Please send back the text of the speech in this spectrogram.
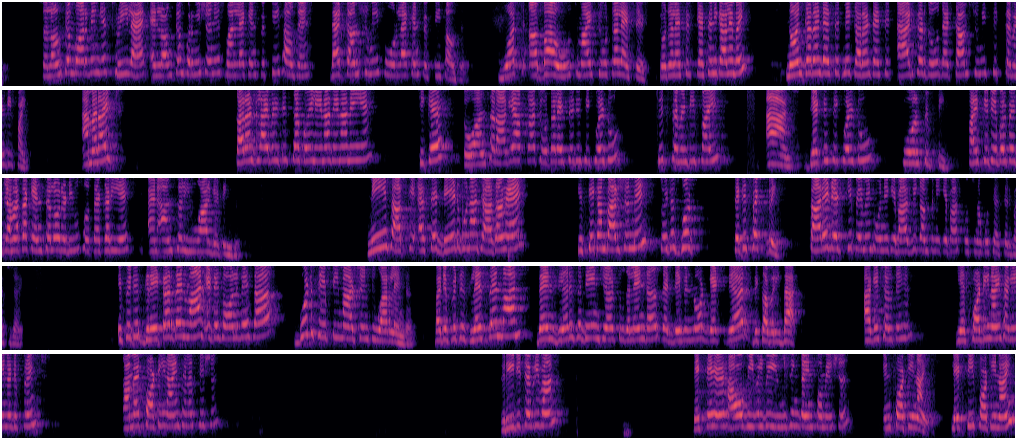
so long term borrowing is 3 lakh and long term provision is 1 lakh and 50000 that comes to me 4 lakh and 50000 what about my total assets total assets कैसे निकालें भाई non current asset में current asset add कर दो that comes to me 675 am I right current liabilities का कोई लेना देना नहीं है ठीक है तो आंसर आ गया आपका total asset is equal to 675 and debt is equal to 450 five के टेबल पे जहाँ तक कैंसिल और रिड्यूस होता है, करिए। And answer you are getting this means आपके एसेट डेढ़ गुना ज़्यादा है, किसके कंपैरिजन में? तो इट इज़ गुड सेटिस्फैक्ट्री सारे डेट्स की पेमेंट होने के बाद भी कंपनी के पास कुछ ना कुछ एसेट बच जाए। If it is greater than one it is always a good safety margin to our lenders but if it is less than one, then there is a danger to the lenders that they will not get their recovery back. आगे चलते हैं yes 49th again a different i'm at 49th illustration read it everyone देखते हैं how we will be using the information in 49 let's see 49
